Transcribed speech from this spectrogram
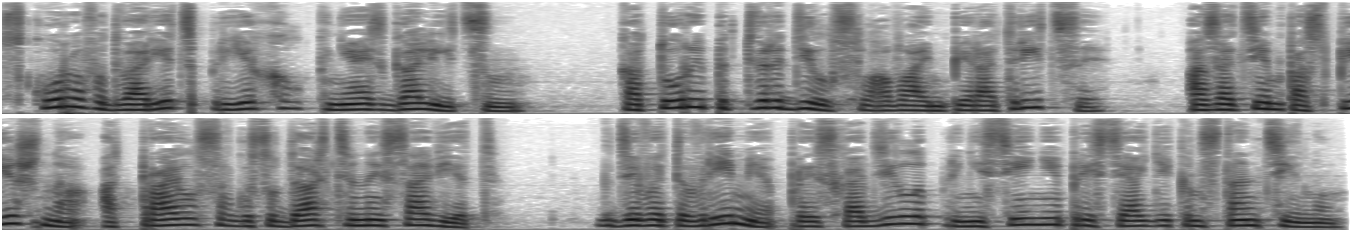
Скоро во дворец приехал князь Голицын – который подтвердил слова императрицы, а затем поспешно отправился в Государственный совет, где в это время происходило принесение присяги Константину.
